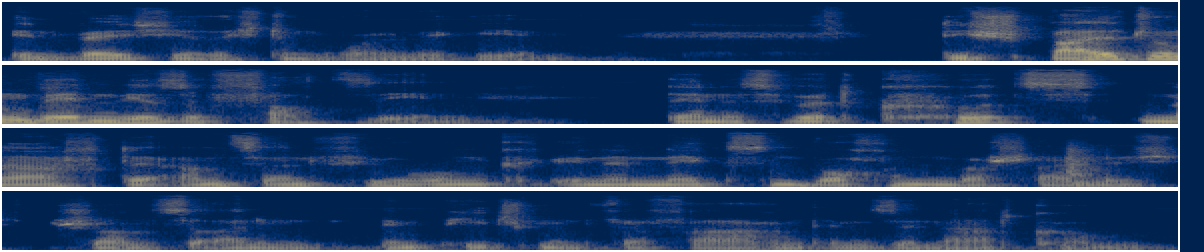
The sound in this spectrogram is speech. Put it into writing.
in welche Richtung wollen wir gehen. Die Spaltung werden wir sofort sehen denn es wird kurz nach der Amtseinführung in den nächsten Wochen wahrscheinlich schon zu einem Impeachment-Verfahren im Senat kommen.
